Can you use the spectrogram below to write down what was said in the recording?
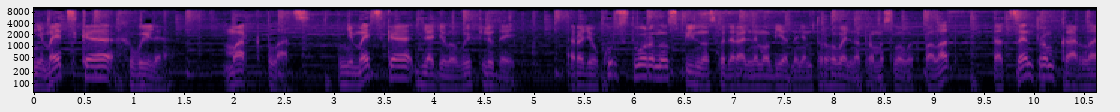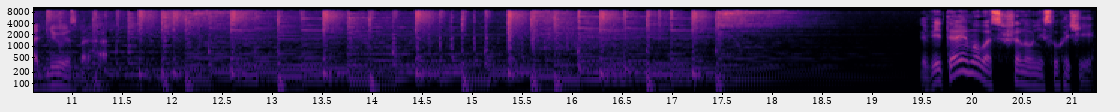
Німецька хвиля. Марк Плац. Німецька для ділових людей. Радіокурс створено спільно з Федеральним об'єднанням торговельно-промислових палат та центром Карла Дюйсберга. Вітаємо вас, шановні слухачі.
